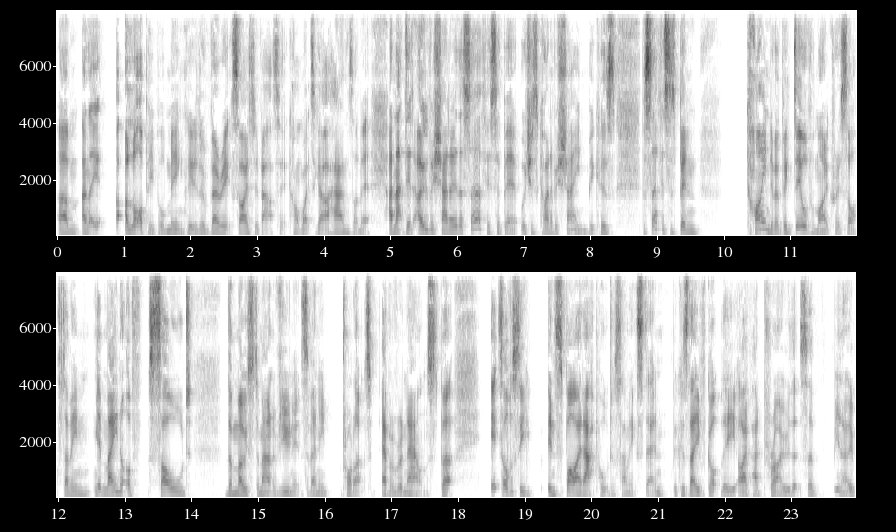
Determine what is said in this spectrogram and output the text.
Um, and they, a lot of people, me included, are very excited about it. Can't wait to get our hands on it. And that did overshadow the Surface a bit, which is kind of a shame because the Surface has been kind of a big deal for Microsoft. I mean, it may not have sold the most amount of units of any product ever announced. But it's obviously inspired Apple to some extent because they've got the iPad Pro that's a, you know,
